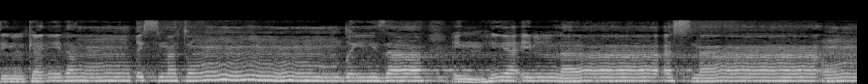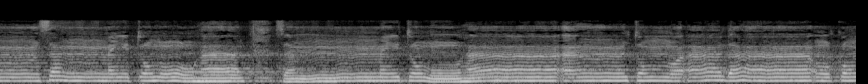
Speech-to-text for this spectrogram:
تلك إذا قسمة ضيزى. إن هي إلا أسماء سميتموها. سميتموها أنتم وآباؤكم.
